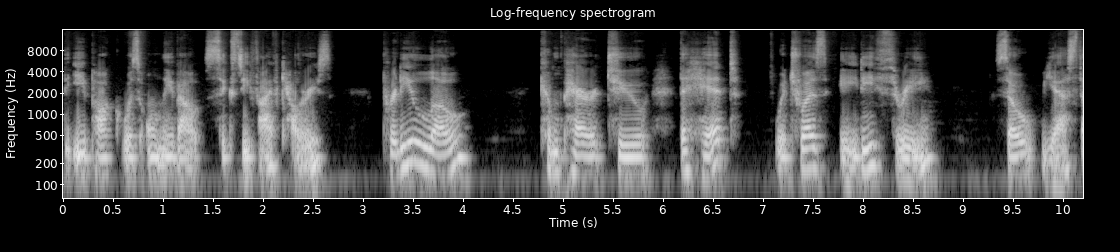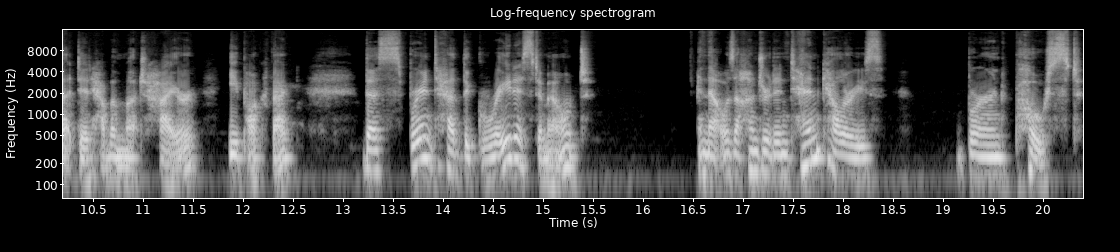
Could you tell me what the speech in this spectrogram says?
the EPOC was only about 65 calories, pretty low compared to the HIT, which was 83. So, yes, that did have a much higher EPOC effect. The sprint had the greatest amount, and that was 110 calories burned post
